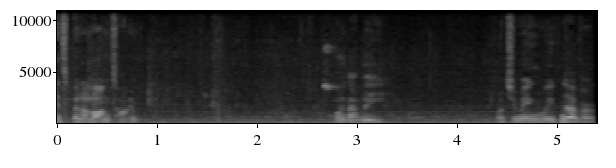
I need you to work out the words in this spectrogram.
It's been a long time. What about me? What do you mean? We've never.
